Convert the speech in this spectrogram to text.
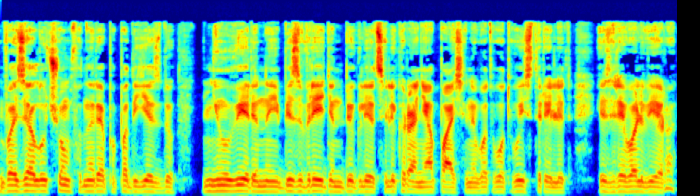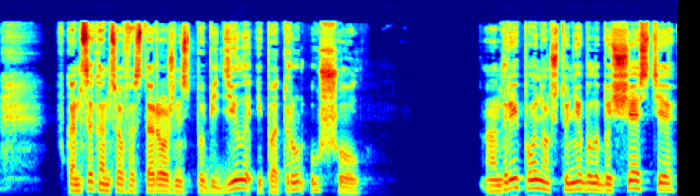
возя лучом фонаря по подъезду, неуверенный и безвреден беглец или крайне опасен и вот-вот выстрелит из револьвера. В конце концов осторожность победила, и патруль ушел. Андрей понял, что не было бы счастья,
